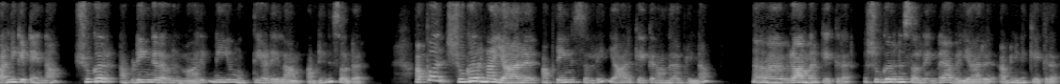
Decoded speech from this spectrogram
பண்ணிக்கிட்டேன்னா சுகர் அப்படிங்கிறவர் மாதிரி நீயும் முக்தி அடையலாம் அப்படின்னு சொல்றாரு. அப்போ சுகர்னா யாரு அப்படின்னு சொல்லி யார் கேக்குறாங்க அப்படின்னா ராமர் கேட்கிறார் சுகர்னு சொல்றீங்களே அவர் யாரு அப்படின்னு கேட்கிறார்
